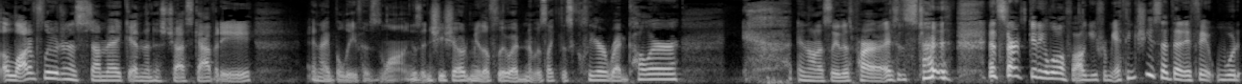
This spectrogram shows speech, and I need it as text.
a lot of fluid in his stomach and then his chest cavity and I believe his lungs. And she showed me the fluid and it was like this clear red color. And honestly, this part it start it starts getting a little foggy for me. I think she said that if it would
